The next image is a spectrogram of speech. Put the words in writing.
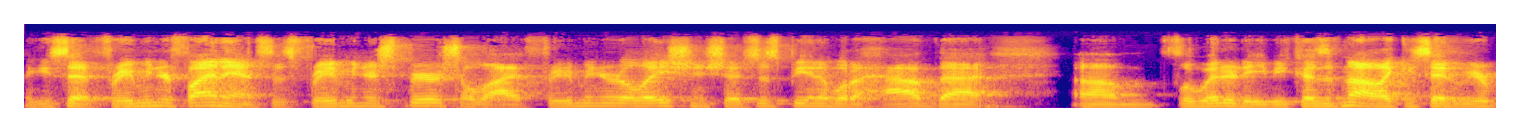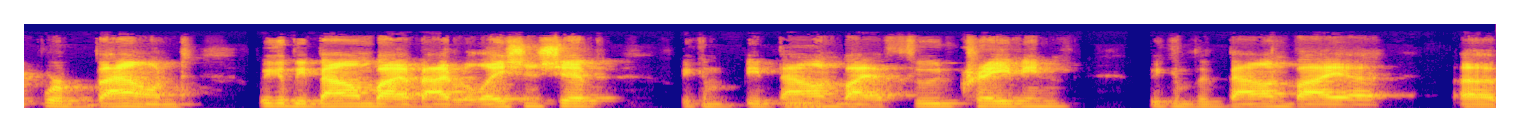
like you said, freedom in your finances, freedom in your spiritual life, freedom in your relationships, just being able to have that um, fluidity. Because if not, like you said, we're, we're bound. We could be bound by a bad relationship. We can be bound by a food craving. We can be bound by a, a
